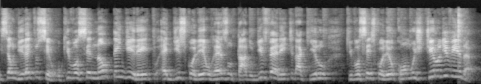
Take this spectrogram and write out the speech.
Isso é um direito seu. O que você não tem direito é de escolher o resultado diferente daquilo que você escolheu como estilo de vida,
